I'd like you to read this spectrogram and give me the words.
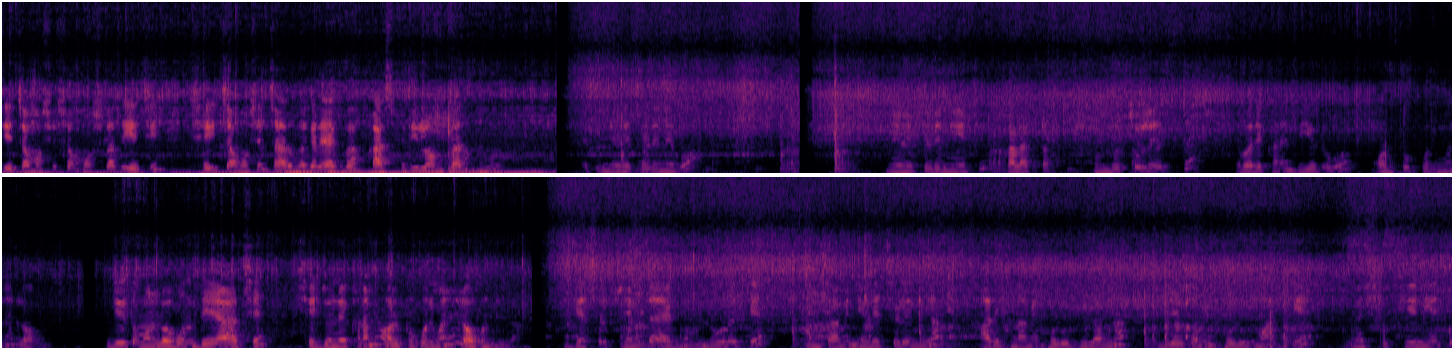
যে চামচে সব মশলা দিয়েছি, সেই চামচে চার ভাগের এক ভাগ কাশ্মীরি লঙ্কার একটু নেড়ে চেড়ে নেব। নেড়ে চেড়ে নিয়েছি। কালারটা খুব সুন্দর চলে এসছে। এবার এখানে দিয়ে দেবো অল্প পরিমাণে লবণ। যেহেতু আমার লবণ দেয়া আছে সেই জন্য এখানে আমি অল্প পরিমাণে লবণ দিলাম। গ্যাসের ফ্লেমটা একদম লো রেখে আমটা আমি নেড়ে ছেড়ে নিলাম। আর এখানে আমি হলুদ দিলাম না। যেহেতু আমি হলুদ মাখিয়ে আমি শুকিয়ে নিয়েছি,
